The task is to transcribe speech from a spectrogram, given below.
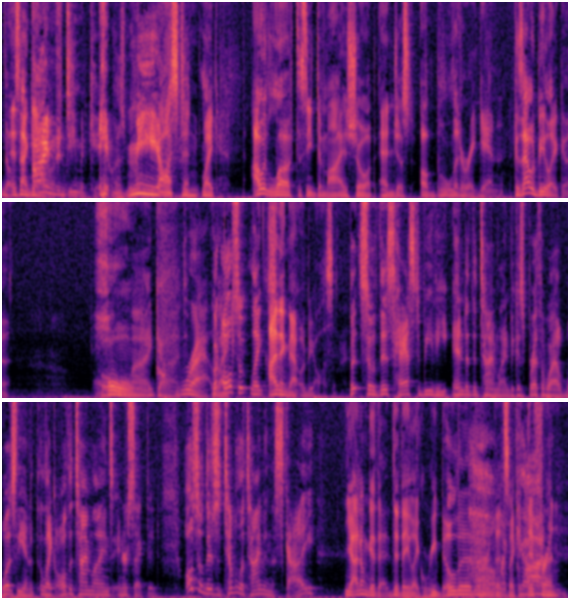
no, it's not Ganondorf. I'm the Demon King. It was me, Austin. Like, I would love to see Demise show up and just obliterate Ganon, because that would be like a oh holy my god! crap. But Like, also, like, I think that would be awesome. But so this has to be the end of the timeline because Breath of Wild was the end. Of, like all the timelines intersected. Also, there's a Temple of Time in the sky. Yeah, I don't get that. Did they like rebuild it, or Oh that's like God. a different?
